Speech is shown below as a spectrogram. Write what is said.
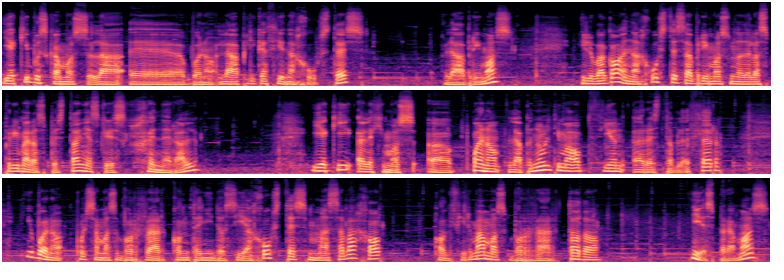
Y aquí buscamos la, eh, bueno, la aplicación ajustes, la abrimos. Y luego en ajustes abrimos una de las primeras pestañas que es general y aquí elegimos, uh, bueno, la penúltima opción, restablecer. Y bueno, pulsamos borrar contenidos y ajustes más abajo. Confirmamos borrar todo. Y esperamos.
